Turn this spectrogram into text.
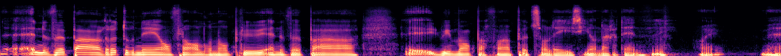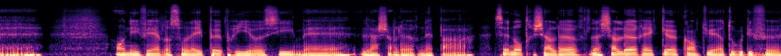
elle ne veut pas retourner en Flandre non plus. Elle ne veut pas. Il lui manque parfois un peu de soleil ici en Ardennes. Oui, mais en hiver le soleil peut briller aussi, mais la chaleur n'est pas. C'est notre chaleur. La chaleur est que quand tu es autour du feu.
